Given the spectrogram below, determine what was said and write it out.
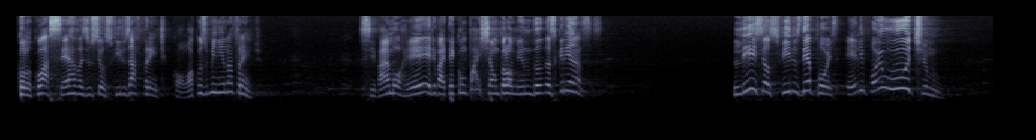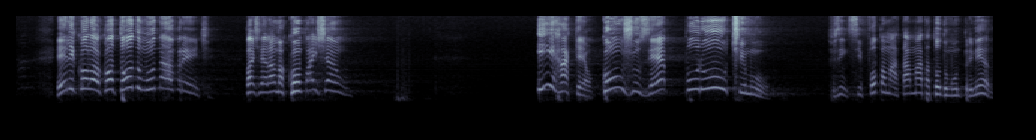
Colocou as servas e os seus filhos à frente. Coloca os meninos à frente. Se vai morrer, ele vai ter compaixão, pelo menos, das crianças. Li seus filhos depois. Ele foi o último. Ele colocou todo mundo na frente. Para gerar uma compaixão. E Raquel, com José por último. Tipo assim, se for para matar, mata todo mundo primeiro.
